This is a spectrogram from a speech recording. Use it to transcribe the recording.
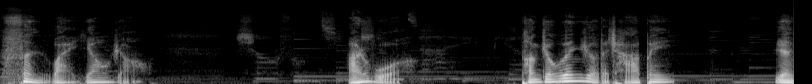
分外妖娆。而我捧着温热的茶杯，任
